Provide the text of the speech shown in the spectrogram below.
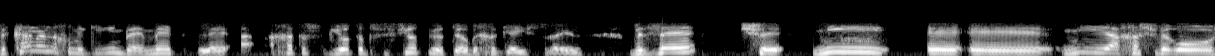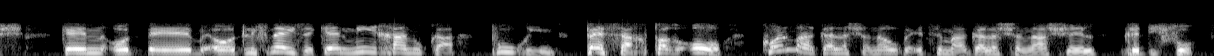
וכאן אנחנו מגיעים באמת לאחת הסוגיות הבסיסיות ביותר בחגי ישראל, וזה שמי אה, אה, כן, עוד, אה, עוד לפני זה, כן, מחנוכה, פורים, פסח, פרעה, כל מעגל השנה הוא בעצם מעגל השנה של רדיפות.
